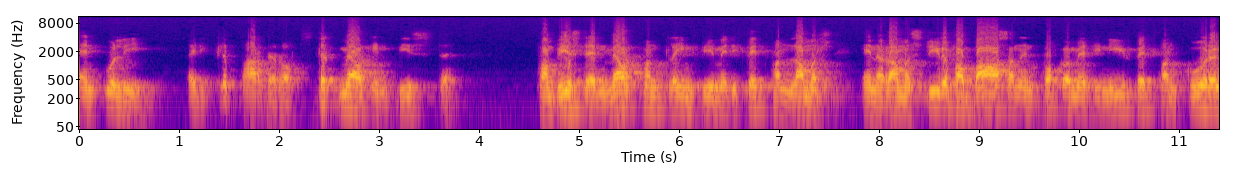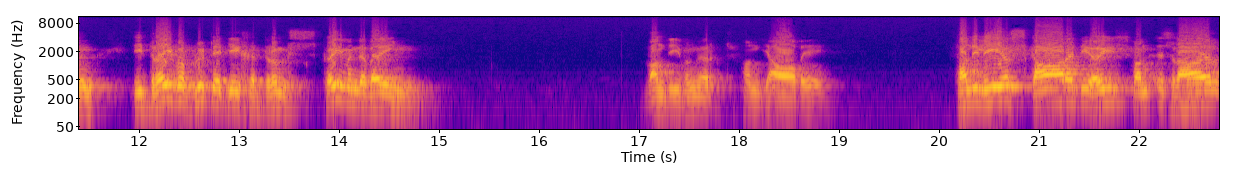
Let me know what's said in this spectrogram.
en olie uit die klipharde rots, dik melk en beeste van beeste en melk van klein vee met die vet van lammers en ramme stiere van Basan en bokke met die nuurvet van koring. Die drywe bloed het jy gedrink, skuimende wyn want die wingerd van Jawe van die leerskare die huis van Israel.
